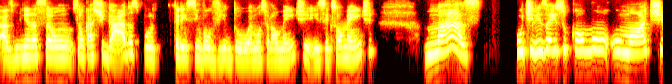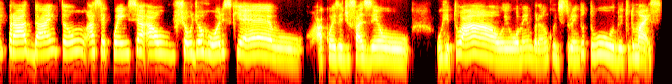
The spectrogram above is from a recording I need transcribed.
as meninas são, são castigadas por terem se envolvido emocionalmente e sexualmente, mas utiliza isso como o mote para dar então a sequência ao show de horrores que é o, a coisa de fazer o, o ritual e o homem branco destruindo tudo e tudo mais.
